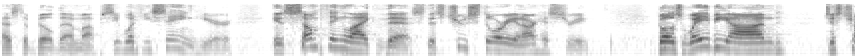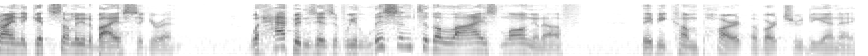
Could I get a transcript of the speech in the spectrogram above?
as to build them up. See, what he's saying here is something like this this true story in our history goes way beyond just trying to get somebody to buy a cigarette. What happens is if we listen to the lies long enough, they become part of our true DNA.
